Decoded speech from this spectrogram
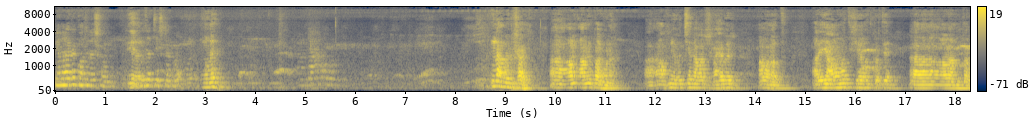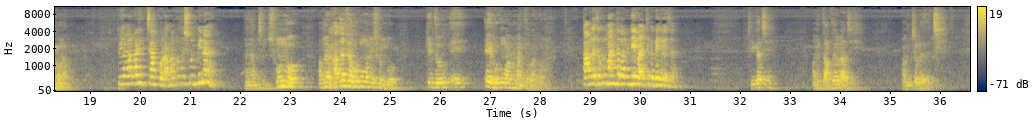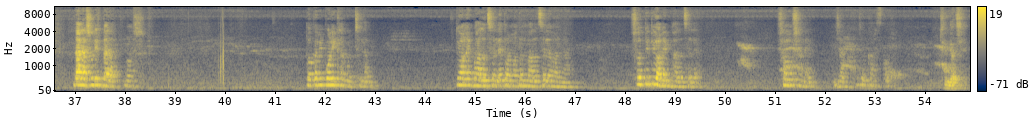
তুই আমার আগে কথাটা শোন। বোঝার চেষ্টা কর। মানে? না ম্যাম সাহেব আমি পারব না। আপনি হচ্ছেন আমার সাহেবের আমানত। আর এই আমানত খেয়ানত করতে আমি পারব না। তুই আমার বাড়ির চাকর আমার কথা শুনবি না? হ্যাঁ শুনব। আপনার হাজারটা হুকুম আমি শুনব। কিন্তু এই এই হুকুম আমি মানতে পারব না। তাহলে যখন মানতে পারবি না এই বাড়ি থেকে বের হয়ে যা। ঠিক আছে। আমি তাতেও রাজি। আমি চলে যাচ্ছি। দাঁড়া শরীর দাঁড়া বস। তোকে আমি পরীক্ষা করছিলাম। তুই অনেক ভালো ছেলে তোর মতন ভালো ছেলে হয় না। সত্যি তুই অনেক ভালো ছেলে। সমস্যা নেই। যা তোর কাজ কর। ঠিক আছে।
